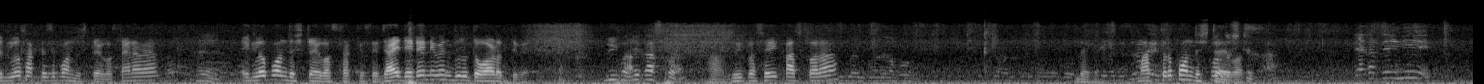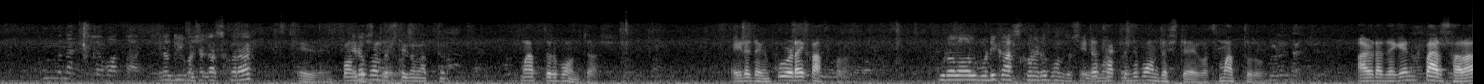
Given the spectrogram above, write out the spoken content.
এগুলো থাকতেছে পঞ্চাশ টাকা তাই না হ্যাঁ। এগুলো পঞ্চাশ টাকা থাকতেছে। যাই যেটাই নেবেন দ্রুত অর্ডার দেবেন। দুই পাশে কাজ করা। হ্যাঁ দুই পাশেই কাজ করা। দেখেন মাত্র পঞ্চাশ টাকা পঞ্চাশ টাকা। এটা দুই পাশে কাজ করা। এটা পঞ্চাশ পঞ্চাশ টাকা টাকা মাত্র। মাত্র পঞ্চাশ। এইটা দেখেন পুরোটাই কাজ করা। পুরো অল বডি কাজ করা এটা পঞ্চাশ এটা থাকতেছে পঞ্চাশ টাকা গজ মাত্র। আর এটা দেখেন পার ছাড়া।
